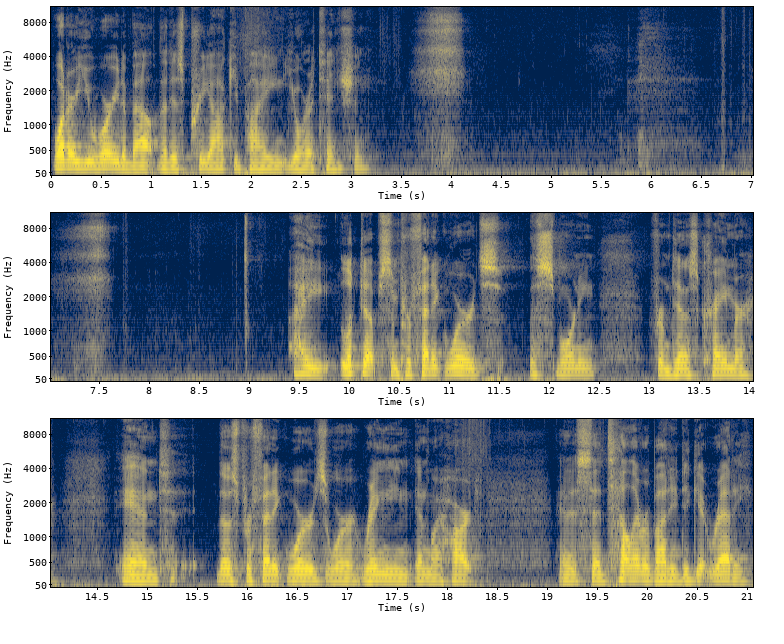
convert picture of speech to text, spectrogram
What are you worried about that is preoccupying your attention? I looked up some prophetic words this morning from Dennis Cramer, and those prophetic words were ringing in my heart. And it said, Tell everybody to get ready.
